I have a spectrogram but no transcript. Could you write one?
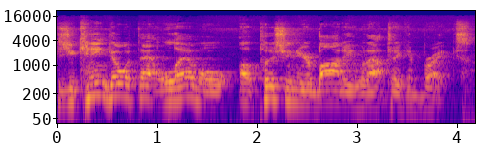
because you can't go at that level of pushing your body without taking breaks.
